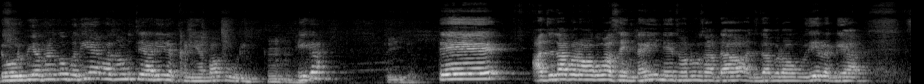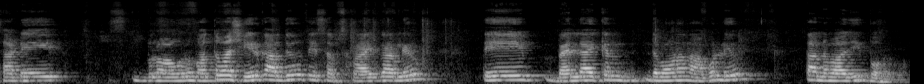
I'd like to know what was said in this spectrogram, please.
ਡੋਰ ਵੀ ਆਪਣੇ ਕੋਲ ਵਧੀਆ ਹੈ ਬਸ ਹੁਣ ਤਿਆਰੀ ਰੱਖਣੀ ਆ ਆਪਾਂ ਪੂਰੀ। ਹੂੰ ਠੀਕ ਆ ਠੀਕ ਹੈ ਤੇ ਅੱਜ ਦਾ ਬਲੌਗ ਬਸ ਇੰਨਾ ਹੀ ਨੇ, ਤੁਹਾਨੂੰ ਸਾਡਾ ਅੱਜ ਦਾ ਬਲੌਗ ਵਧੀਆ ਲੱਗਿਆ। ਸਾਡੇ ਬਲੌਗ ਨੂੰ ਵੱਧ ਤੋਂ ਵੱਧ ਸ਼ੇਅਰ ਕਰ ਦਿਓ ਤੇ ਸਬਸਕ੍ਰਾਈਬ ਕਰ ਲਿਓ ਤੇ ਬੈਲ ਆਈਕਨ ਦਬਾਉਣਾ ਨਾ ਭੁੱਲਿਓ। ਧੰਨਵਾਦ ਜੀ ਬਹੁਤ ਬਹੁਤ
